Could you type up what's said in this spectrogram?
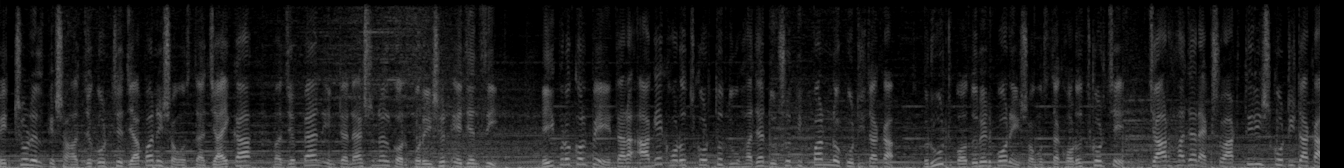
মেট্রো রেলকে সাহায্য করছে জাপানি সংস্থা জাইকা বা জাপান ইন্টারন্যাশনাল কর্পোরেশন এজেন্সি এই প্রকল্পে তারা আগে খরচ করত দু হাজার দুশো তিপ্পান্ন কোটি টাকা। রুট বদলের পরে সংস্থা খরচ করছে চার হাজার একশো আটত্রিশ কোটি টাকা।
